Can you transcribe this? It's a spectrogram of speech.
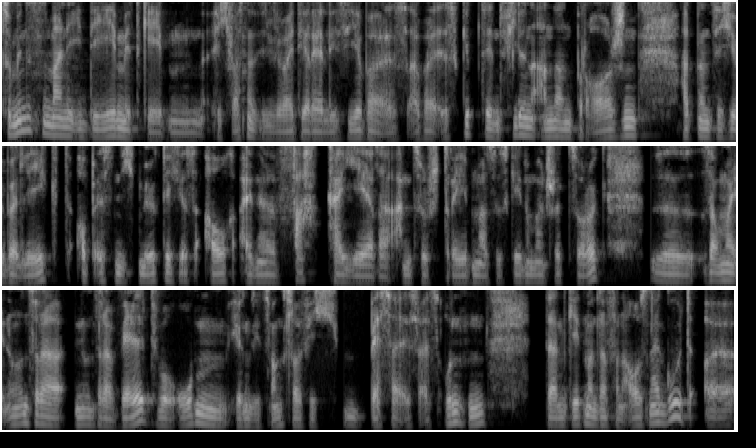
zumindest mal eine Idee mitgeben. Ich weiß nicht, wie weit die realisierbar ist, aber es gibt in vielen anderen Branchen, hat man sich überlegt, ob es nicht möglich ist, auch eine Fachkarriere anzustreben. Also es geht nochmal einen Schritt zurück. Sagen wir mal, in unserer, in unserer Welt, wo oben irgendwie zwangsläufig besser ist als unten, dann geht man davon aus, na gut, äh,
